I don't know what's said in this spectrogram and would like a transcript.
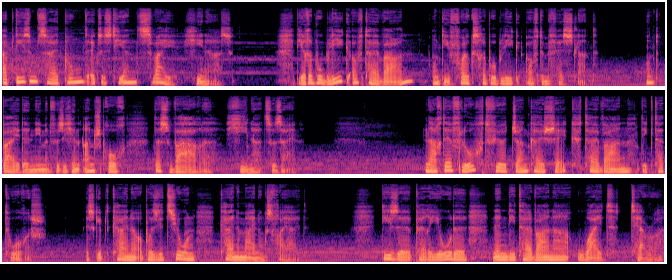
Ab diesem Zeitpunkt existieren zwei Chinas. Die Republik auf Taiwan und die Volksrepublik auf dem Festland. Und beide nehmen für sich in Anspruch, das wahre China zu sein. Nach der Flucht führt Chiang Kai-shek Taiwan diktatorisch. Es gibt keine Opposition, keine Meinungsfreiheit. Diese Periode nennen die Taiwaner White Terror.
